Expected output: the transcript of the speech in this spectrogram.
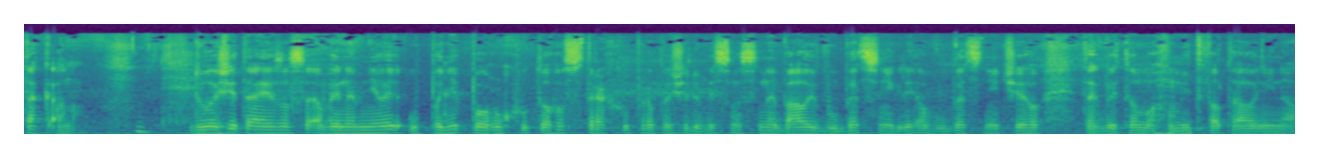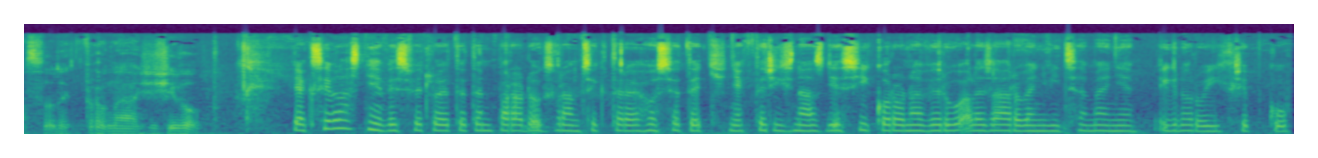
tak ano. Důležité je zase, aby neměli úplně poruchu toho strachu, protože kdyby jsme se nebáli vůbec nikdy a vůbec ničeho, tak by to mohlo mít fatální následek pro náš život. Jak si vlastně vysvětlujete ten paradox, v rámci kterého se teď někteří z nás děsí koronaviru, ale zároveň víceméně ignorují chřipku,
